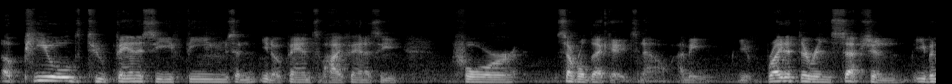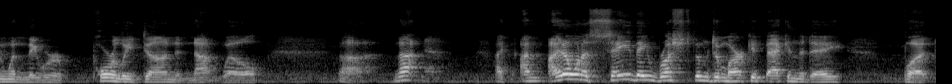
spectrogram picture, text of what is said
appealed to fantasy themes and you know fans of high fantasy for several decades now. I mean, you right at their inception, even when they were poorly done and not well, uh, not. I, I'm, I don't want to say they rushed them to market back in the day, but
